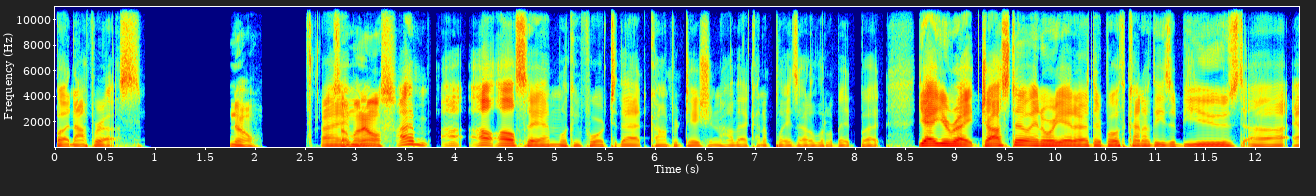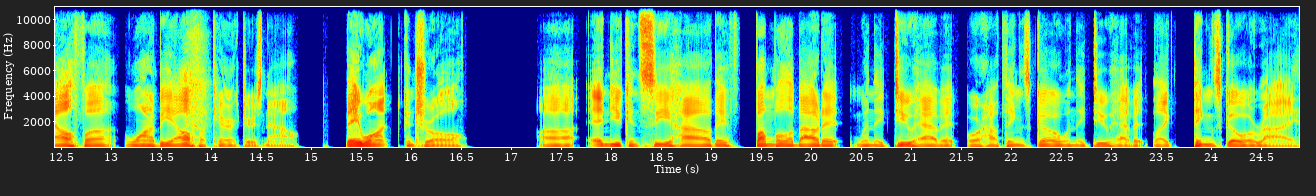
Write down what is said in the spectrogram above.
but not for us. No, I'm, someone else. I'm. I- I'll. I'll say I'm looking forward to that confrontation, how that kind of plays out a little bit. But yeah, you're right. Josto and Oraetta, they're both kind of these abused uh, alpha, wannabe alpha characters now. They want control, uh, and you can see how they fumble about it when they do have it, or how things go when they do have it. Like things go awry.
